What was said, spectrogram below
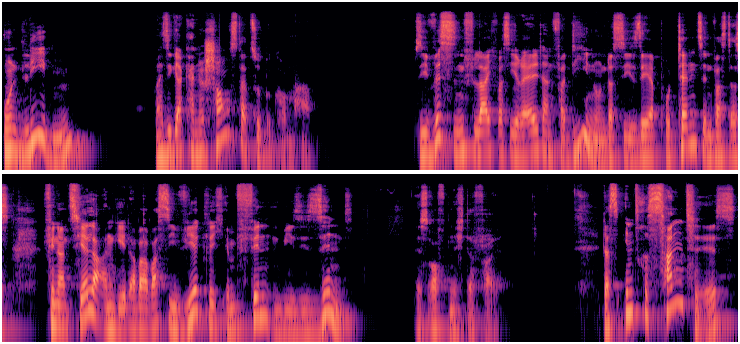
und lieben, weil sie gar keine Chance dazu bekommen haben. Sie wissen vielleicht, was ihre Eltern verdienen und dass sie sehr potent sind, was das Finanzielle angeht, aber was sie wirklich empfinden, wie sie sind, ist oft nicht der Fall. Das Interessante ist,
